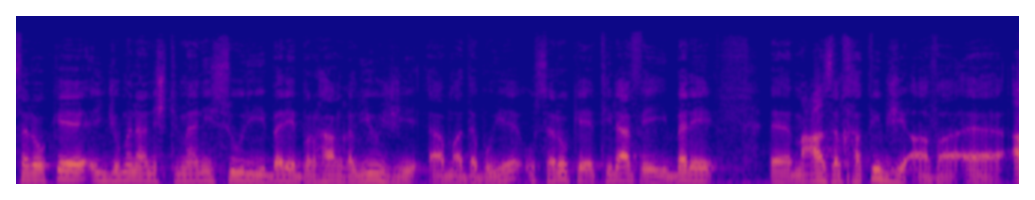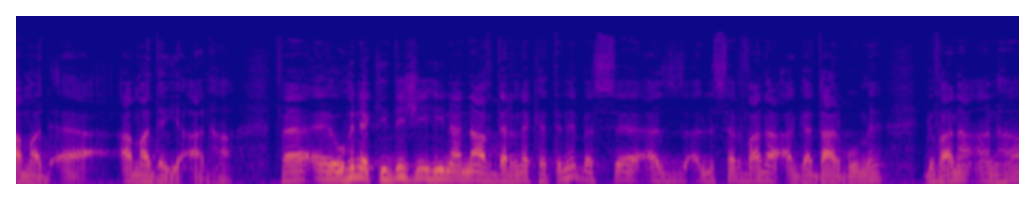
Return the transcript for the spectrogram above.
سەرۆکێ ئەنجومە نیشتیمانی سووری بەرێ برهانگەلیونژی ئامادەبوویە و سەرۆکێ تیلافێی بەرێ معازل خەتیبژی ئامادەیە ئانها. وهنێکی دژی هینا ناف دەرنەکەتنێ بەس لە سەرڤانە ئەگادار بوومە گوانە ئانها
